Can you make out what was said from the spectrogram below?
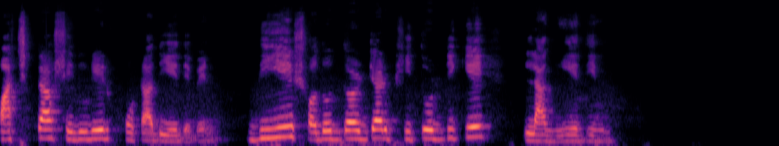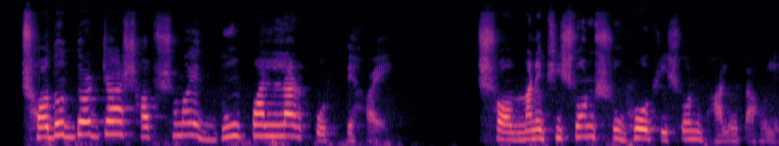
পাঁচটা সিঁদুরের ফোঁটা দিয়ে দেবেন। দিয়ে সদর দরজার ভিতর দিকে লাগিয়ে দিন। সদর দরজা সবসময় দু পাল্লার করতে হয়। সব মানে ভীষণ শুভ, ভীষণ ভালো তাহলে।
